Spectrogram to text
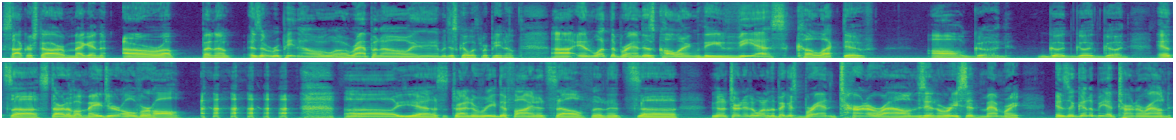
soccer star Megan Rapinoe. Is it Rapino? Uh, Rapino? Eh, we'll just go with Rapino. Uh, in what the brand is calling the VS Collective. Oh, good. Good, good, good. It's a start of a major overhaul. oh, yes. Trying to redefine itself, and it's uh, going to turn into one of the biggest brand turnarounds in recent memory. Is it going to be a turnaround?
